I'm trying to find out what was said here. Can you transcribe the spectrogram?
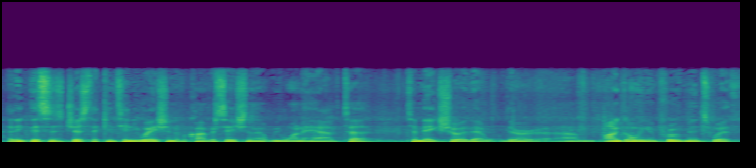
I think this is just a continuation of a conversation that we want to have to, to make sure that there are um, ongoing improvements with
